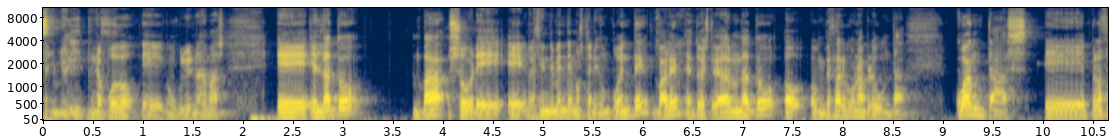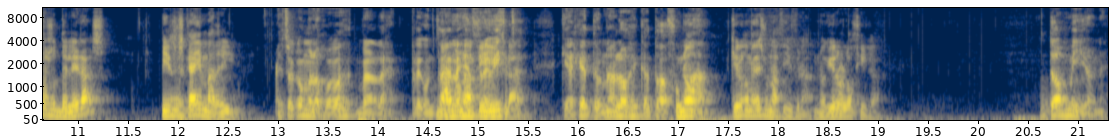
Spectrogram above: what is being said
señoritas. no puedo eh, concluir nada más. Eh, el dato va sobre, eh, recientemente hemos tenido un puente, ¿vale? Entonces te voy a dar un dato o, o empezar con una pregunta. ¿Cuántas eh, plazas hoteleras piensas que hay en Madrid? Esto es como los juegos. Bueno, las preguntas Dame las una entrevistas. cifra. ¿Quieres que te una lógica toda fumada? No, quiero que me des una cifra, no quiero lógica. Dos millones.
